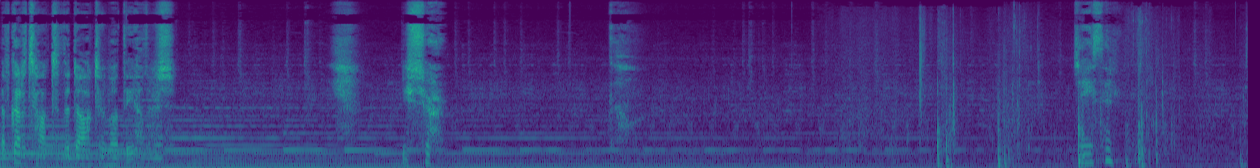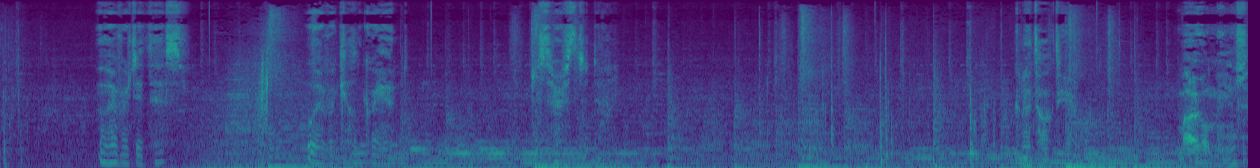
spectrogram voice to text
I've got to talk to the doctor about the others. You sure? Whoever did this, whoever killed Grant, deserves to die. Can I talk to you? By all means.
